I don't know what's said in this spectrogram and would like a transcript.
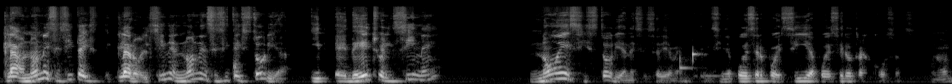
Claro, no necesita, claro, el cine no necesita historia. Y eh, de hecho el cine no es historia necesariamente. El cine puede ser poesía, puede ser otras cosas, ¿no?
